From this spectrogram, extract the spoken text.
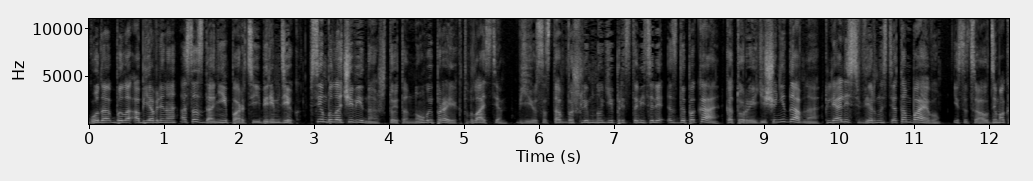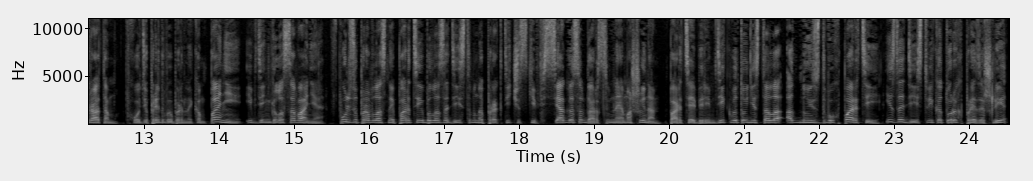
года было объявлено о создании партии Беремдик. Всем было очевидно, что это новый проект власти. В ее состав вошли многие представители СДПК, которые еще недавно клялись в верности Атамбаеву и социал-демократам. В ходе предвыборной кампании и в день голосования в пользу провластной партии была задействована практически вся государственная машина. Партия Беремдик в итоге стала одной из двух партий, из-за действий которых произошли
